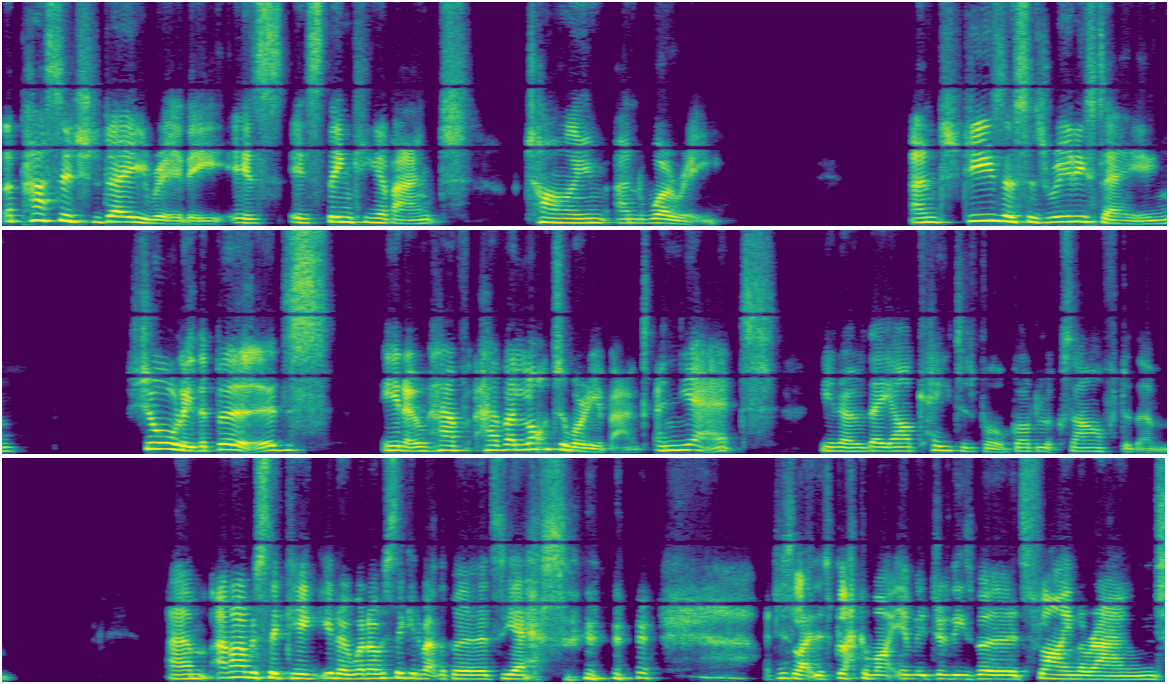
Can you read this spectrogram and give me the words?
the passage today really is is thinking about time and worry. And Jesus is really saying, surely the birds, you know, have have a lot to worry about, and yet, you know, they are catered for. God looks after them. Um, and I was thinking, you know, when I was thinking about the birds, yes, I just like this black and white image of these birds flying around.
